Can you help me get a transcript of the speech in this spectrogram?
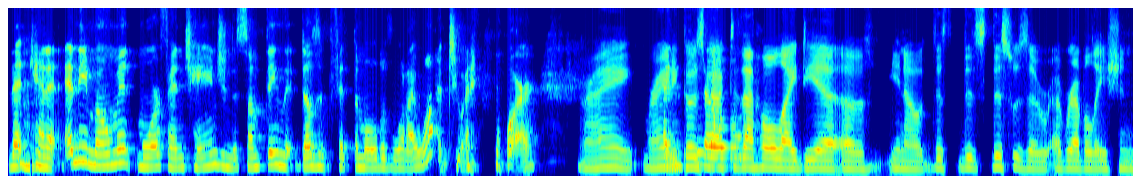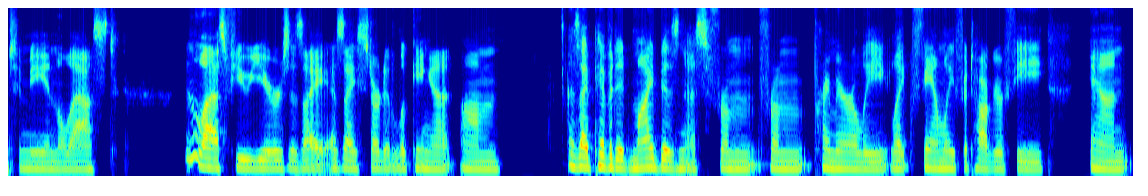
that mm-hmm. can at any moment morph and change into something that doesn't fit the mold of what I want it to anymore. Right, right. And it goes so, back to that whole idea of, you know, this this this was a, a revelation to me in the last in the last few years as I as I started looking at um as I pivoted my business from from primarily like family photography and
